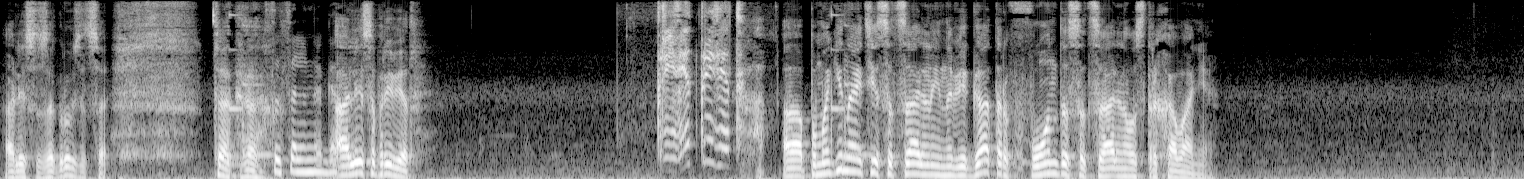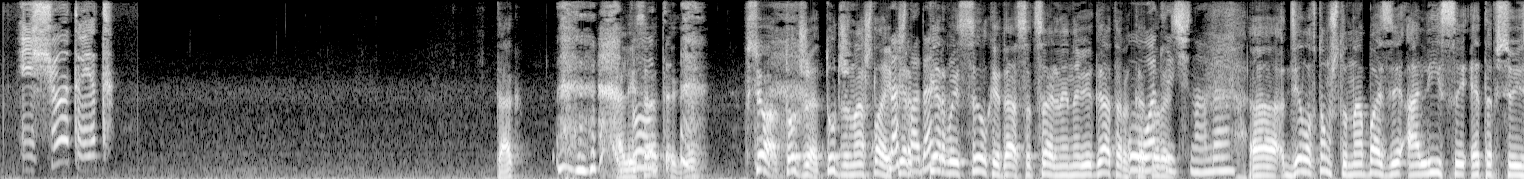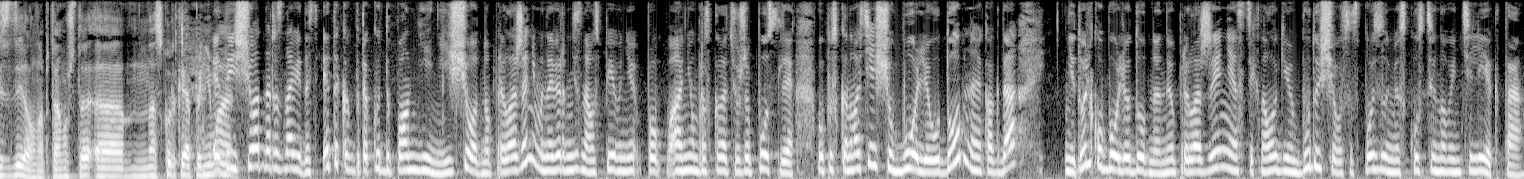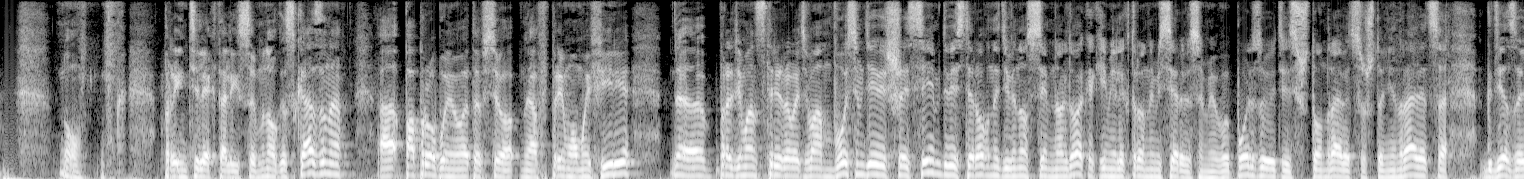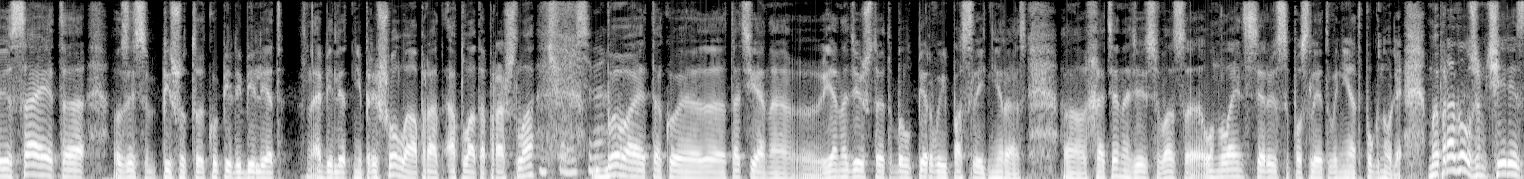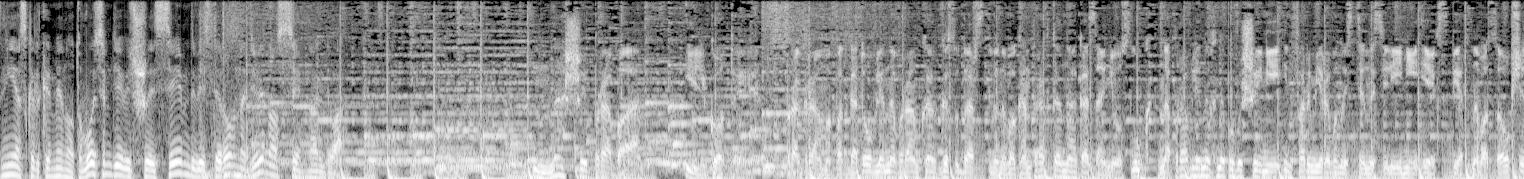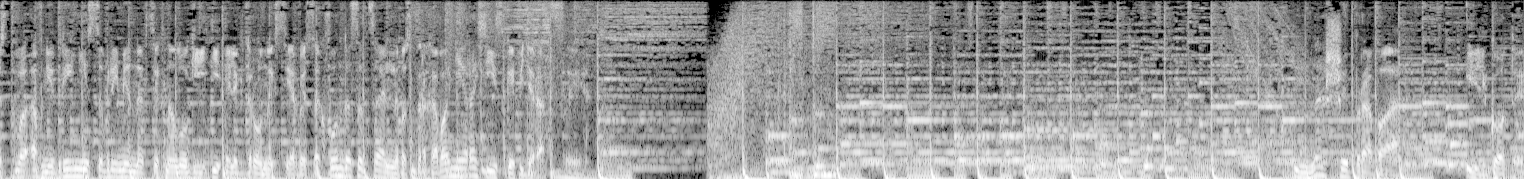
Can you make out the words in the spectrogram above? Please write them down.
Алиса загрузится. Так, а, Алиса, привет. Привет, привет. А, помоги найти социальный навигатор Фонда социального страхования. Ищу ответ. Так. Алиса, вот. ты где? Все, тут же, тут же нашла. нашла и пер, да? первой ссылкой, да, социальный навигатор. О, который, отлично, да. Э, дело в том, что на базе Алисы это все и сделано, потому что, э, насколько я понимаю... Это еще одна разновидность. Это как бы такое дополнение, еще одно приложение. Мы, наверное, не знаю, успеем о нем рассказать уже после выпуска новостей. Еще более удобное, когда не только более удобное, но и приложение с технологиями будущего с использованием искусственного интеллекта. Ну, про интеллект Алисы много сказано. А, попробуем это все а, в прямом эфире э, продемонстрировать вам. 8 9 6 7 200 ровно 9702. Какими электронными сервисами вы пользуетесь, что нравится, что не нравится, где зависает. Э, вот здесь пишут, купили билет, а билет не пришел, а оплата прошла. Бывает такое, э, Татьяна. Я надеюсь, что это был первый и последний раз. Хотя, надеюсь, вас онлайн-сервисы после этого не отпугнули. Мы продолжим через несколько минут. 8 8 9 6 7 200 ровно 9702. Наши права и льготы. Программа подготовлена в рамках государственного контракта на оказание услуг, направленных на повышение информированности населения и экспертного сообщества о внедрении современных технологий и электронных сервисах Фонда социального страхования Российской Федерации. Наши права и льготы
